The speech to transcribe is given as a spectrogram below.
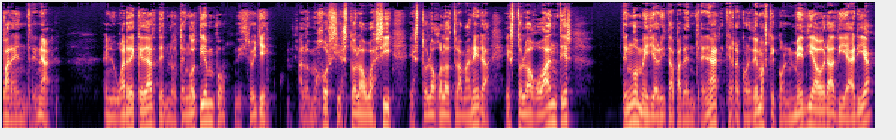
para entrenar. En lugar de quedarte no tengo tiempo, decir, oye, a lo mejor si esto lo hago así, esto lo hago de la otra manera, esto lo hago antes, tengo media horita para entrenar. Que recordemos que con media hora diaria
